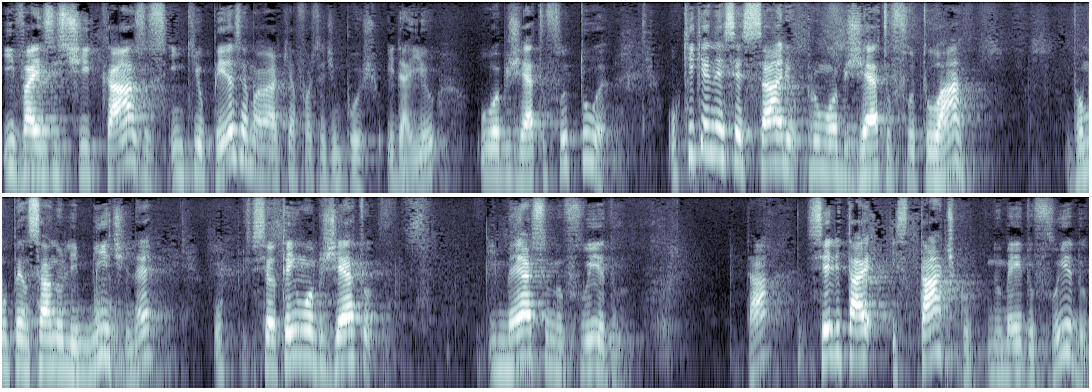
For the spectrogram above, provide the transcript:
E vai existir casos em que o peso é maior que a força de empuxo, e daí o, objeto flutua. O que, que é necessário para um objeto flutuar? Vamos pensar no limite, né? O, se eu tenho um objeto imerso no fluido, tá? Se ele está estático no meio do fluido,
